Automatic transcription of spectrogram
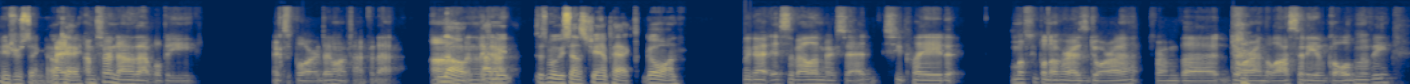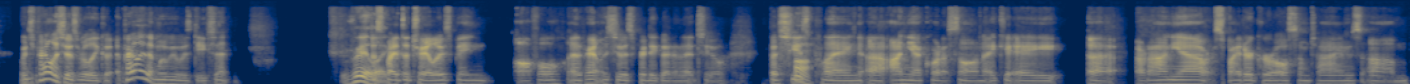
Interesting. Okay. I'm sure none of that will be explored. They don't have time for that. Um, No, and then they I mean this movie sounds jam-packed. Go on. we got Isabela Merced. She played most people know her as Dora from the Dora and the Lost City of Gold movie, which apparently she was really good. Apparently that movie was decent. Really? despite the trailers being awful. And apparently she was pretty good in it too. But she's Huh. playing uh, Anya Corazon, aka uh, Aranya or Spider Girl sometimes. Um,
